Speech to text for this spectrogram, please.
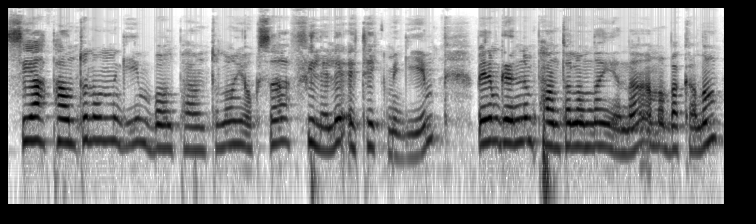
Siyah pantolon mu giyeyim, bol pantolon yoksa fileli etek mi giyeyim? Benim gönlüm pantolondan yana ama bakalım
